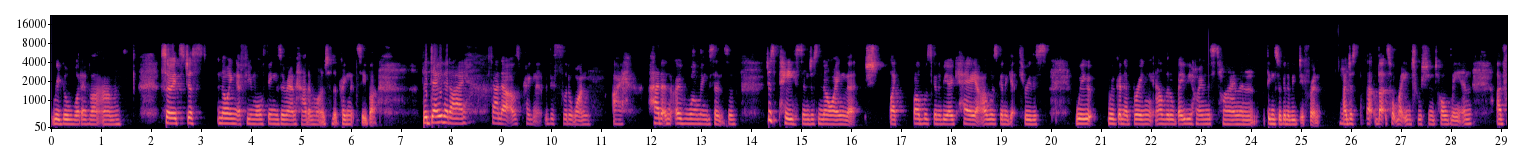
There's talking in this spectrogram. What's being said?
wriggle, whatever. Um, so it's just knowing a few more things around how to monitor the pregnancy. But the day that I found out I was pregnant with this little one, I had an overwhelming sense of just peace and just knowing that sh- like bub was going to be okay. I was going to get through this. We were going to bring our little baby home this time, and things were going to be different. Yeah. I just that, that's what my intuition told me, and I've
